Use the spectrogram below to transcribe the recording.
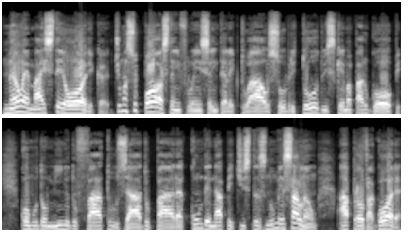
não é mais teórica, de uma suposta influência intelectual sobre todo o esquema para o golpe, como o domínio do fato usado para condenar petistas no mensalão. A prova agora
